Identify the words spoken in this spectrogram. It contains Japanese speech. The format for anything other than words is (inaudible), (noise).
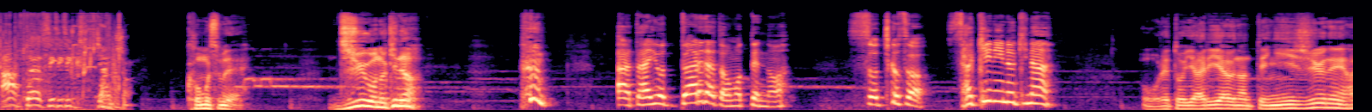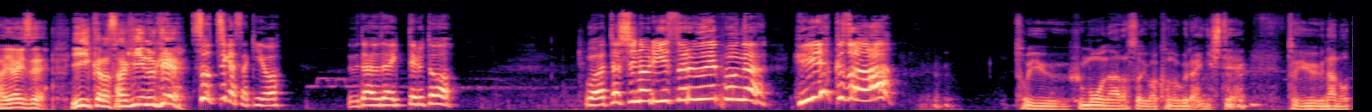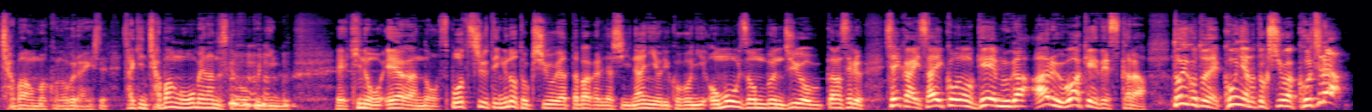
After Six Junction. 小娘銃を抜きな。あたいを誰だと思ってんの？そっちこそ先に抜きな。俺とやり合うなんて20年早いぜ。いいから先に抜け。そっちが先よ。うだうだ言ってると私のリーサルウェポンが響くぞ！という不毛な争いはこのぐらいにしてという名の茶番はこのぐらいにして最近茶番多めなんですけど (laughs) オープニング。え昨日エアガンのスポーツシューティングの特集をやったばかりだし何よりここに思う存分銃をぶっ放せる世界最高のゲームがあるわけですから。ということで今夜の特集はこちら。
